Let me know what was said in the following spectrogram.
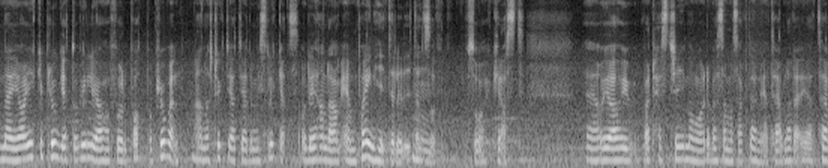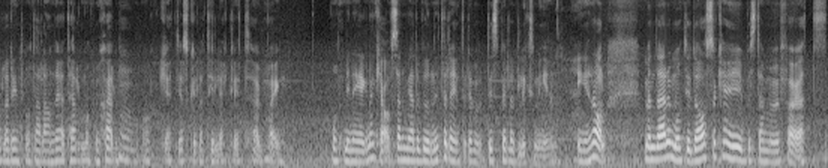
när jag gick i plugget då ville jag ha full pott på proven. Annars tyckte jag att jag hade misslyckats. Och det handlar om en poäng hit eller dit Mm. alltså. Så krasst. Eh, och jag har ju varit hästtjej i många år. Det var samma sak där när jag tävlade. Jag tävlade inte mot alla andra, jag tävlade mot mig själv. Mm. Och att jag skulle ha tillräckligt hög poäng mot mina egna krav. Sen om jag hade vunnit eller inte, det, det spelade liksom ingen, ingen roll. Men däremot idag så kan jag ju bestämma mig för att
